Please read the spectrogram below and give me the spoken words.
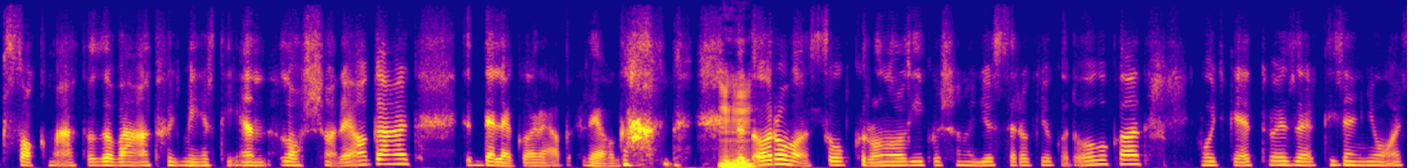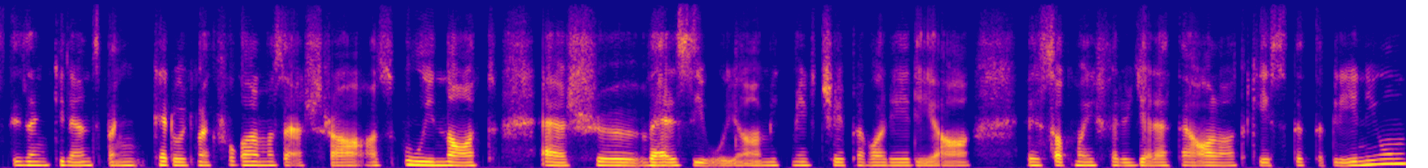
szakmát az a vált, hogy miért ilyen lassan reagált, de legalább reagált. Uh-huh. Tehát arról van szó kronológikusan, hogy összerakjuk a dolgokat, hogy 2018-19-ben került megfogalmazásra az új NAT első verziója, amit még Csépe Valéria szakmai felügyelete alatt készített a Grénium,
